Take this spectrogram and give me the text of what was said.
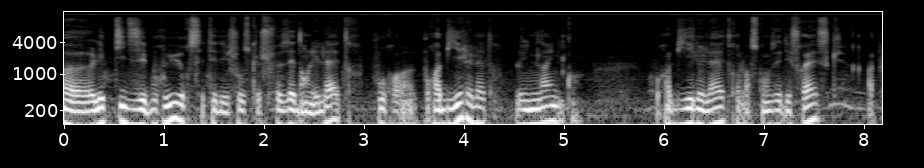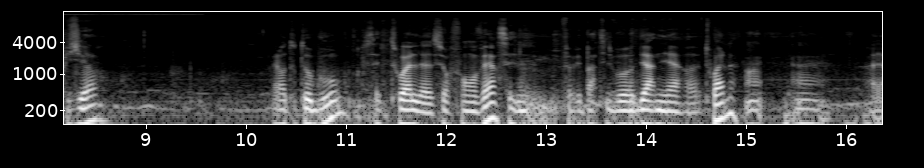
les petites zébrures, c'était des choses que je faisais dans les lettres pour, pour habiller les lettres, le inline quoi. Pour habiller les lettres lorsqu'on faisait des fresques à plusieurs. Alors tout au bout, cette toile sur fond vert, ça fait partie de vos dernières euh, toiles ouais,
